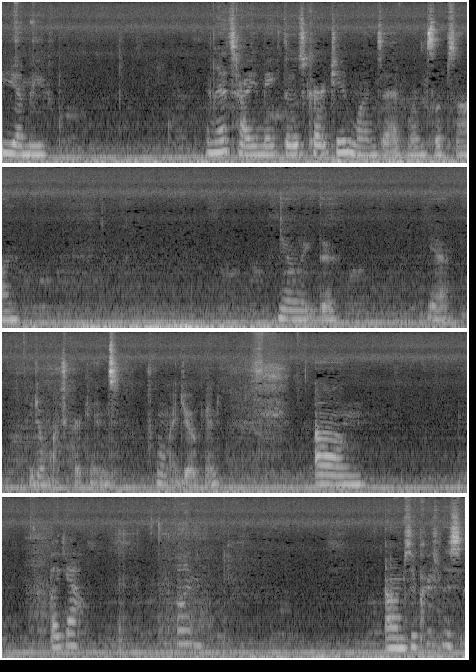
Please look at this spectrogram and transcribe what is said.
Yummy. And that's how you make those cartoon ones that everyone slips on. You know, like the. Yeah, you don't watch cartoons. Who am I joking? Um. But yeah. Fun. Um, so Christmas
